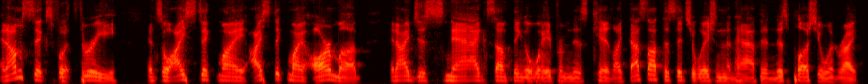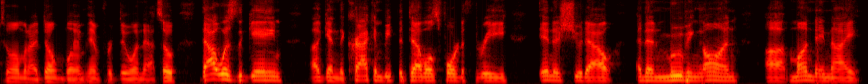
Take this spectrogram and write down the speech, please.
and I'm six foot three And so I stick my I stick my arm up and I just snag something away from this kid. Like that's not the situation that happened. This plushie went right to him, and I don't blame him for doing that. So that was the game. Again, the Kraken beat the Devils four to three in a shootout, and then moving on uh, Monday night,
